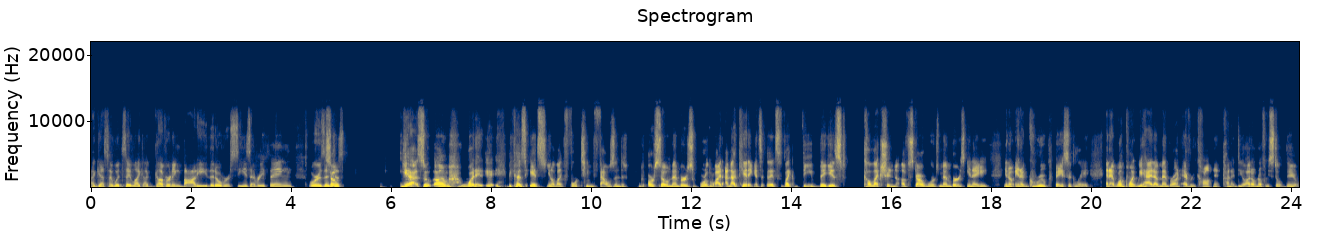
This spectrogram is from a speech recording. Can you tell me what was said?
I guess I would say like a governing body that oversees everything, or is it so, just? Yeah. So um, what it, it because it's you know like fourteen thousand or so members worldwide. I'm not kidding. It's it's like the biggest collection of Star Wars members in a you know in a group basically. And at one point we had a member on every continent kind of deal. I don't know if we still do.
